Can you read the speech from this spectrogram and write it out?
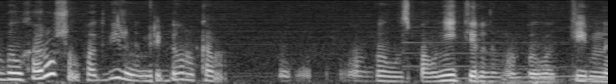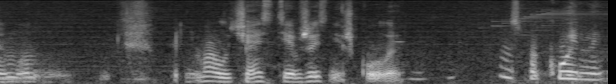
Он был хорошим, подвижным ребенком. Он был исполнительным, он был активным, он принимал участие в жизни школы. Он спокойный,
